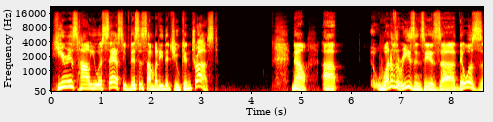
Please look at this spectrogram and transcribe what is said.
here is how you assess if this is somebody that you can trust. Now, uh, one of the reasons is uh, there was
